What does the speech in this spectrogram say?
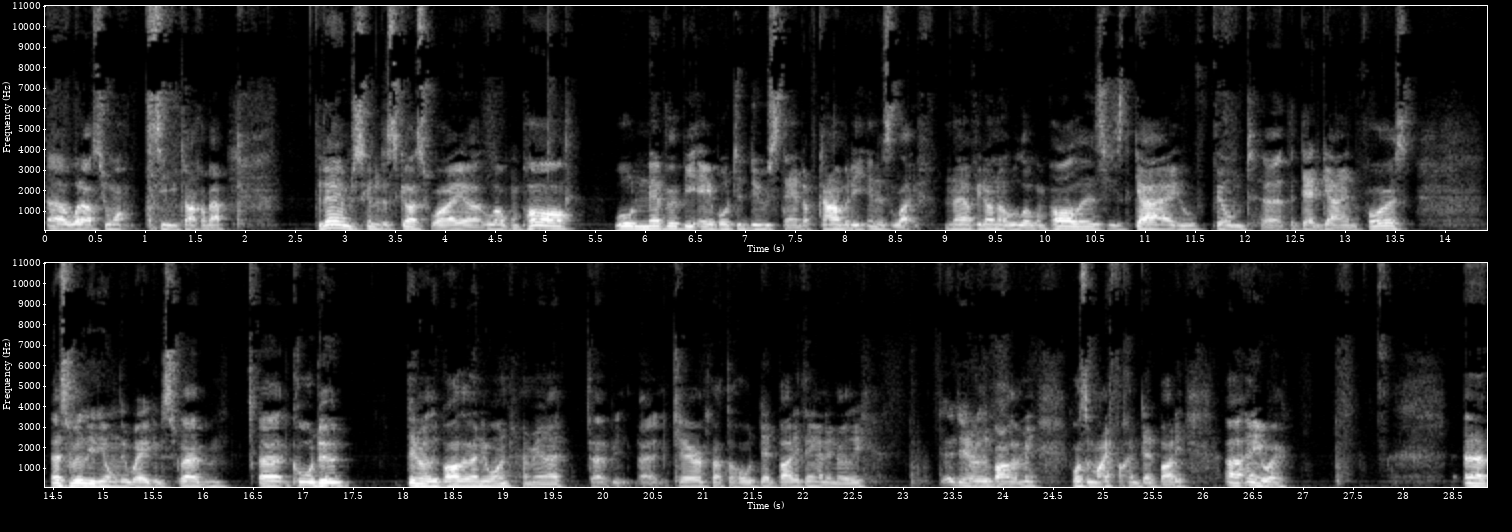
uh, what else you want to see me talk about. Today I'm just going to discuss why uh, Logan Paul will never be able to do stand-up comedy in his life. Now, if you don't know who Logan Paul is, he's the guy who filmed uh, The Dead Guy in the Forest. That's really the only way I can describe him. Uh, cool dude. Didn't really bother anyone. I mean, I, I, I didn't care about the whole dead body thing. I didn't really, it didn't really bother me. It wasn't my fucking dead body. Uh, anyway, uh,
